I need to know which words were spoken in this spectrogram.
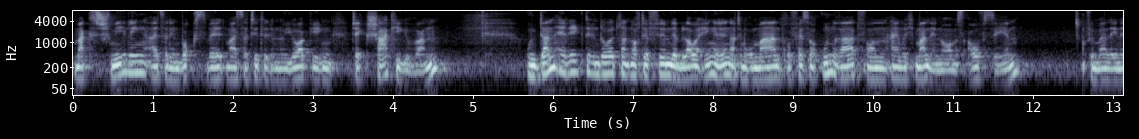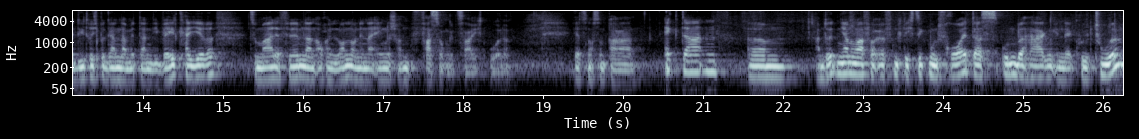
Max Schmeling, als er den Box-Weltmeistertitel in New York gegen Jack Sharkey gewann. Und dann erregte in Deutschland noch der Film Der blaue Engel nach dem Roman Professor Unrat von Heinrich Mann enormes Aufsehen. Für Marlene Dietrich begann damit dann die Weltkarriere, zumal der Film dann auch in London in der englischen Fassung gezeigt wurde. Jetzt noch so ein paar Eckdaten. Ähm, am 3. Januar veröffentlicht Sigmund Freud das Unbehagen in der Kultur.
